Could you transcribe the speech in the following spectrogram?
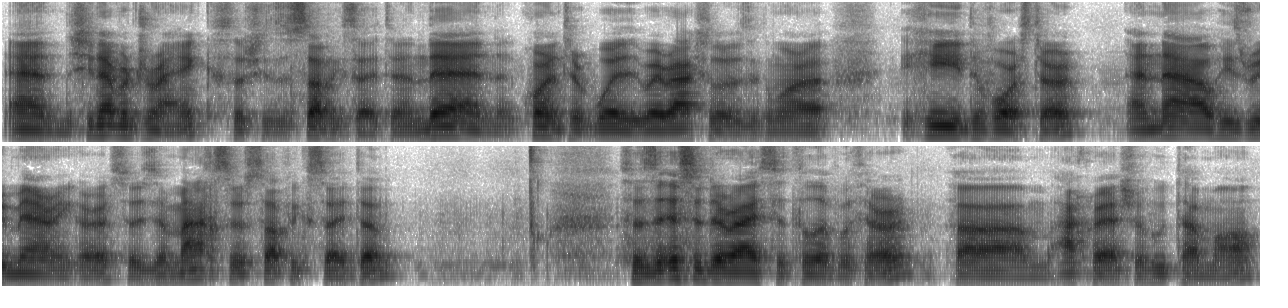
and she never drank, so she's a suffix saita. And then, according to the way, way Rashi is the Gemara, he divorced her, and now he's remarrying her, so he's a machzer suffix saita. So there's Issa Deraisa to live with her. Um, Achrei Shahutama.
